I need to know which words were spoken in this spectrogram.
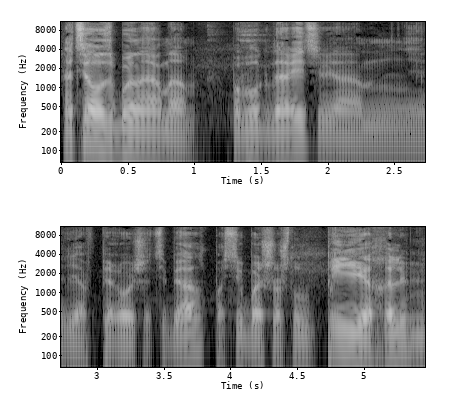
хотелось бы, наверное, поблагодарить, Илья, м, Илья, в первую очередь тебя. Спасибо большое, что вы приехали.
